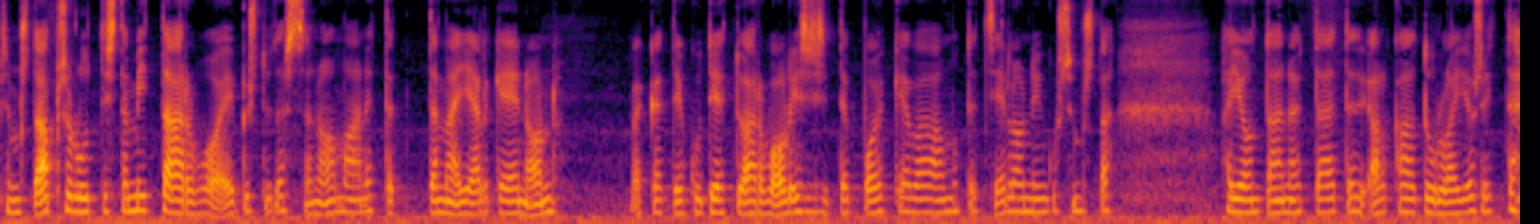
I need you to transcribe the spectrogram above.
semmoista absoluuttista mitta-arvoa ei pystytä sanomaan, että tämän jälkeen on, vaikka että joku tietty arvo olisi sitten poikkeavaa, mutta että siellä on niin kuin semmoista hajontaa näyttää, että alkaa tulla jo sitten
